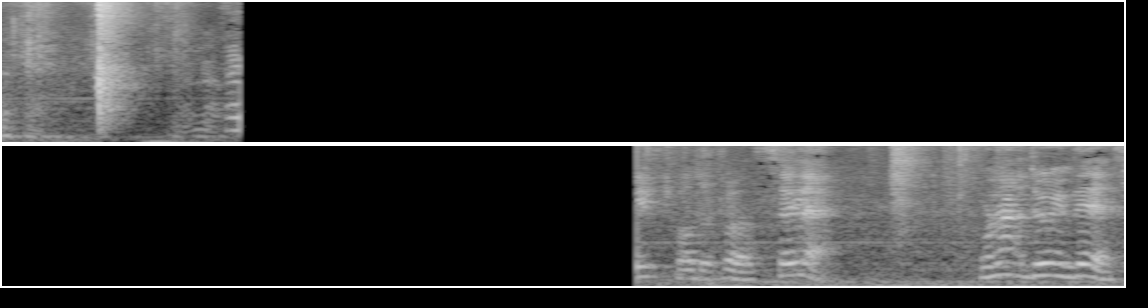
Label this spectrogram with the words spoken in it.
Okay. No, no. Hold it close. Say that. We're not doing this.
